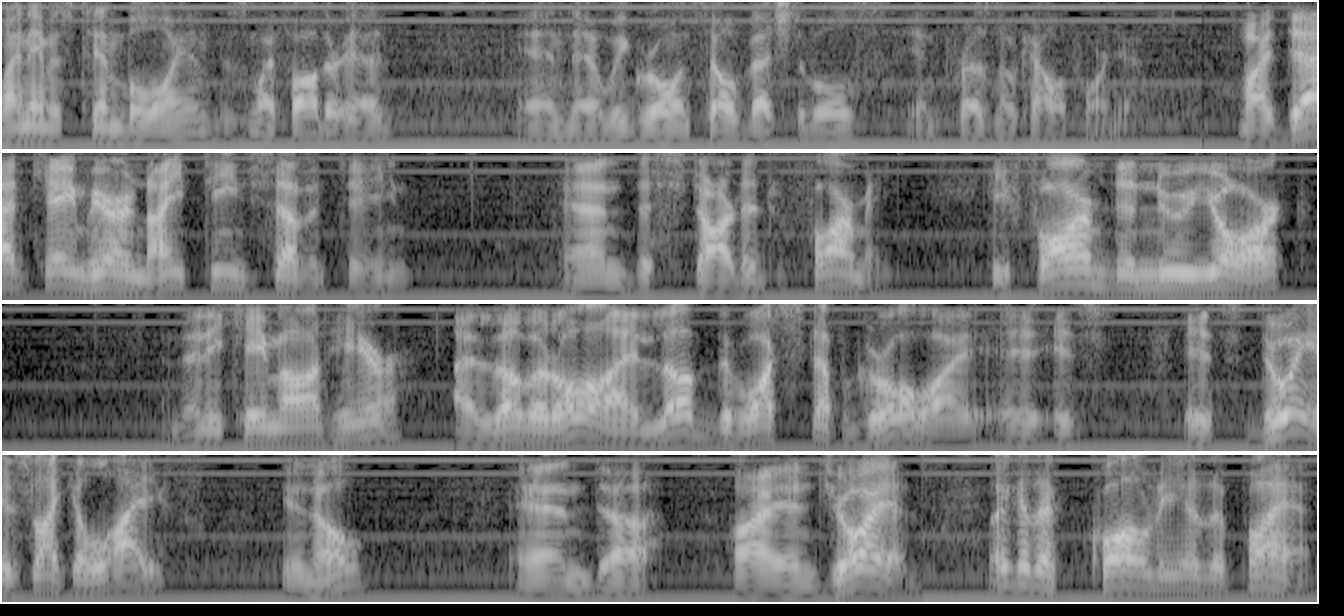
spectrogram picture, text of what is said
My name is Tim Baloian. This is my father, Ed. And uh, we grow and sell vegetables in Fresno, California. My dad came here in 1917 and started farming. He farmed in New York, and then he came out here. I love it all. I love to watch stuff grow. I, it's, it's doing, it's like a life, you know? And uh, I enjoy it. Look at the quality of the plant.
